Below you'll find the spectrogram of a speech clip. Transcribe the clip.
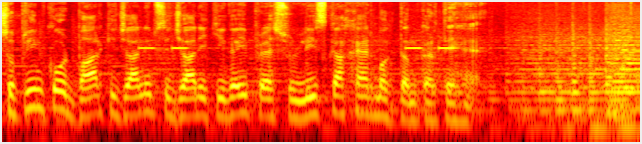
सुप्रीम कोर्ट बार की जानब से जारी की गई प्रेस रिलीज़ का खैर मकदम करते हैं। thank you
